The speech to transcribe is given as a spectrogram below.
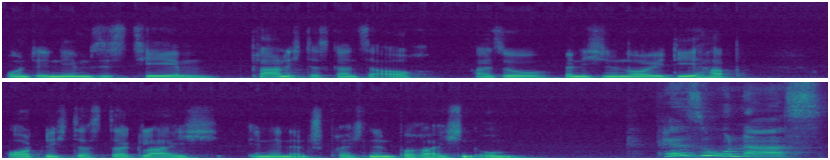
Und in dem System plane ich das Ganze auch. Also wenn ich eine neue Idee habe, ordne ich das da gleich in den entsprechenden Bereichen um. Personas.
